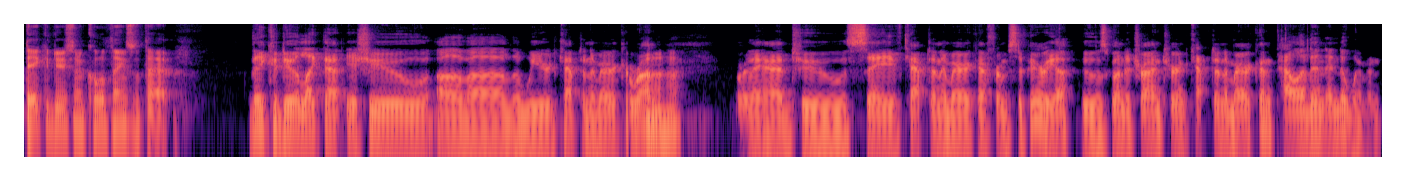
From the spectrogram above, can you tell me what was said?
They could do some cool things with that. They could do it like that issue of uh, the weird Captain America run. Mm-hmm where they had to save Captain America from Superia, who was going to try and turn Captain America and Paladin into women.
